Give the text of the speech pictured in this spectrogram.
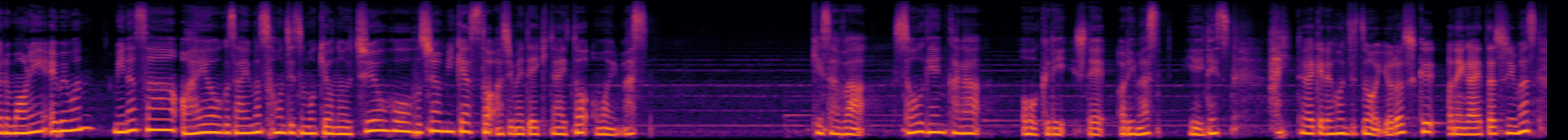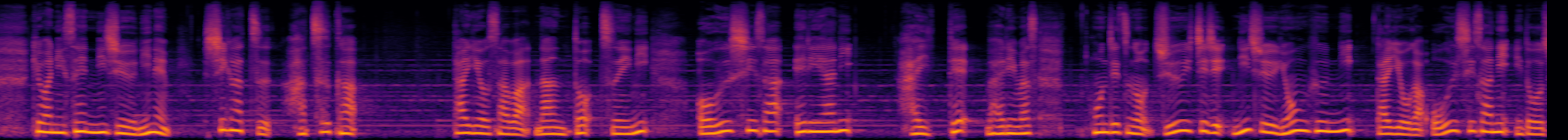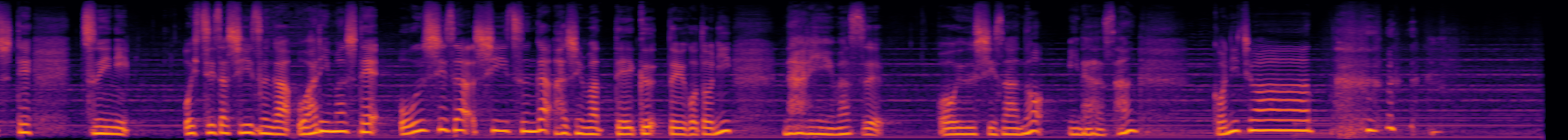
Good morning, everyone. 皆さん、おはようございます。本日も今日の宇宙予報星読みキャスト始めていきたいと思います。今朝は草原からお送りしております。ゆいです。はい。というわけで本日もよろしくお願いいたします。今日は2022年4月20日。太陽差はなんとついにお牛座エリアに入ってまいります。本日の11時24分に太陽がお牛座に移動してついにお牛座シーズンが終わりましてお牛座シーズンが始まっていくということになります。お牛座の皆さんこんにちは。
